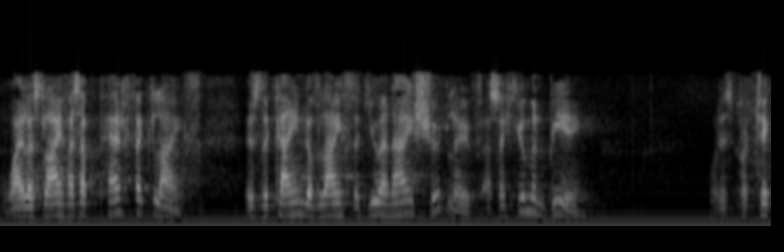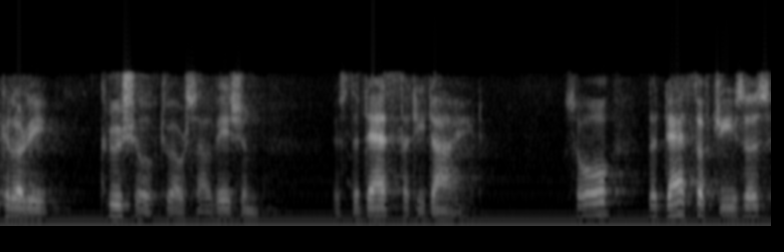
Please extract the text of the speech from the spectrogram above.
while his life as a perfect life is the kind of life that you and I should live as a human being, what is particularly crucial to our salvation is the death that he died. So, the death of Jesus,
